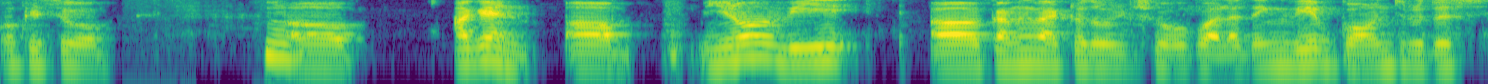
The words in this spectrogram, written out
Okay, so Hmm. uh, again, uh, you know, we uh, coming back to the whole joke wala thing, we have gone through this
